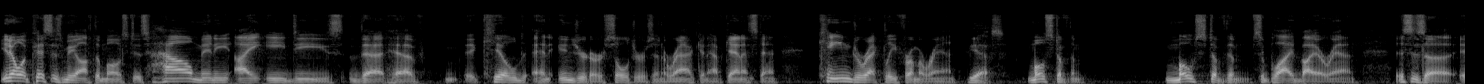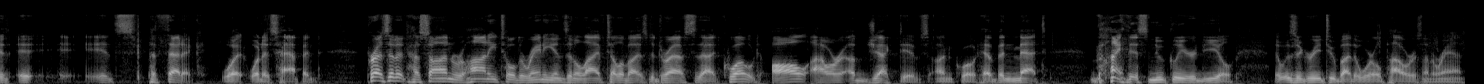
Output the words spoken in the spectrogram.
You know what pisses me off the most is how many IEDs that have killed and injured our soldiers in Iraq and Afghanistan came directly from Iran. Yes. Most of them, most of them supplied by Iran. This is a it, it, it's pathetic what what has happened. President Hassan Rouhani told Iranians in a live televised address that quote all our objectives unquote have been met by this nuclear deal that was agreed to by the world powers on Iran.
